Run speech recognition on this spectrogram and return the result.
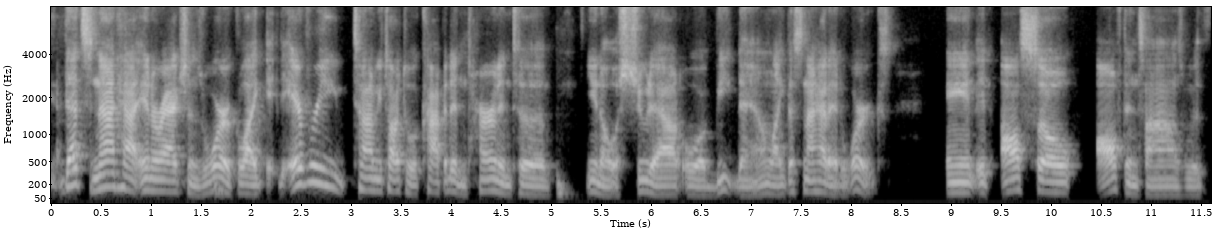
that's not how interactions work. Like every time you talk to a cop, it didn't turn into, you know, a shootout or a beatdown. Like that's not how that works. And it also oftentimes with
